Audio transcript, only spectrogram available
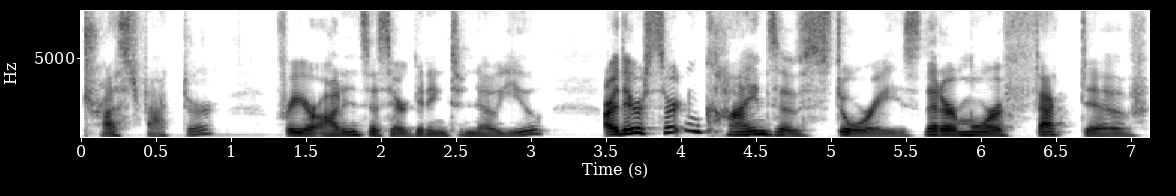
trust factor for your audience as they're getting to know you. Are there certain kinds of stories that are more effective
